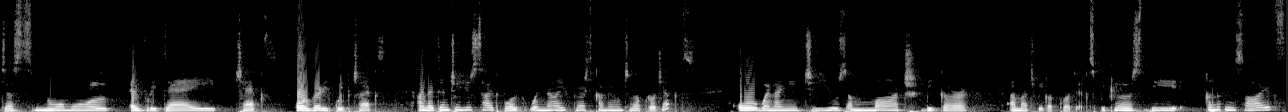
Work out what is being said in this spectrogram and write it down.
just normal everyday checks or very quick checks. And I tend to use Sitebulb when I first come into a project or when I need to use a much bigger a much bigger project because the kind of insights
